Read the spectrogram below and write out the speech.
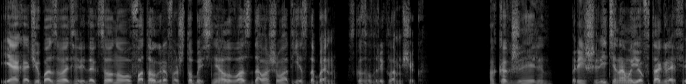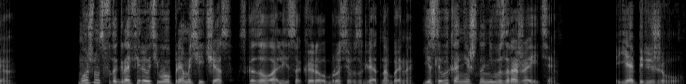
«Я хочу позвать редакционного фотографа, чтобы снял вас до вашего отъезда, Бен», — сказал рекламщик. «А как же Эллен?» «Пришлите нам ее фотографию». «Можем сфотографировать его прямо сейчас», — сказала Алиса Кэрол, бросив взгляд на Бена, «если вы, конечно, не возражаете». «Я переживу».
